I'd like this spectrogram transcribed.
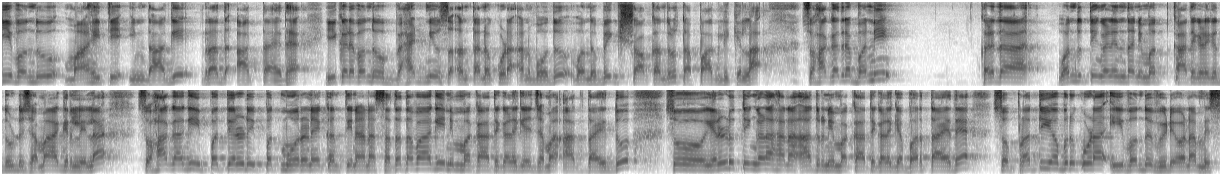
ಈ ಒಂದು ಮಾಹಿತಿಯಿಂದಾಗಿ ರದ್ದು ಆಗ್ತಾ ಇದೆ. ಈ ಕಡೆ ಒಂದು ಬ್ಯಾಡ್ ನ್ಯೂಸ್ ಅಂತಲೂ ಕೂಡ ಅನ್ಬೋದು, ಒಂದು ಬಿಗ್ ಶಾಕ್ ಅಂದರೂ ತಪ್ಪಾಗಲಿಕ್ಕಿಲ್ಲ. ಸೊ ಹಾಗಾದರೆ ಬನ್ನಿ, ಕಳೆದ ಒಂದು ತಿಂಗಳಿಂದ ನಿಮ್ಮ ಖಾತೆಗಳಿಗೆ ದುಡ್ಡು ಜಮಾ ಆಗಿರಲಿಲ್ಲ. ಸೊ ಹಾಗಾಗಿ ಇಪ್ಪತ್ತೆರಡು ಇಪ್ಪತ್ತ್ಮೂರನೇ ಕಂತಿನ ಹಣ ಸತತವಾಗಿ ನಿಮ್ಮ ಖಾತೆಗಳಿಗೆ ಜಮಾ ಆಗ್ತಾ ಇದ್ದು ಸೊ ಎರಡು ತಿಂಗಳ ಹಣ ಆದರೂ ನಿಮ್ಮ ಖಾತೆಗಳಿಗೆ ಬರ್ತಾ ಇದೆ. ಸೊ ಪ್ರತಿಯೊಬ್ಬರು ಕೂಡ ಈ ಒಂದು ವಿಡಿಯೋನ ಮಿಸ್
